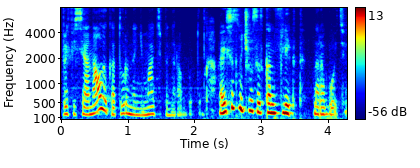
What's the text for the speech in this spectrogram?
профессионалы, которые нанимают тебя на работу. А если случился конфликт на работе?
